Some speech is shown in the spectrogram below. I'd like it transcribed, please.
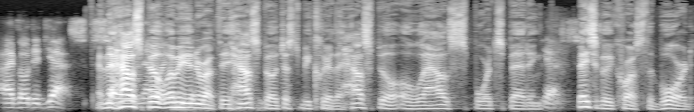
I voted yes. And the House bill. I Let me interrupt. The House bill, just to be clear, the House bill allows sports betting Yes. basically across the board,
